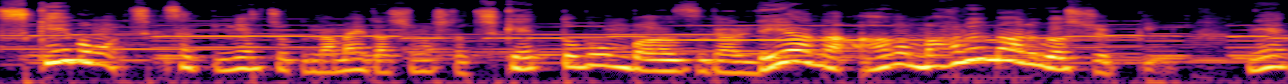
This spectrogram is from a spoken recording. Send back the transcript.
チケボン、さっきね、ちょっと名前出しました、チケットボンバーズがレアなあの〇〇が出品。ね。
